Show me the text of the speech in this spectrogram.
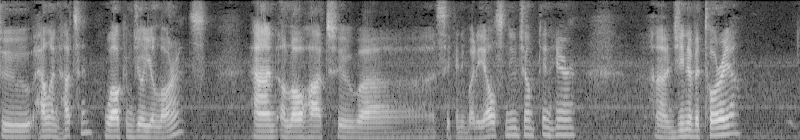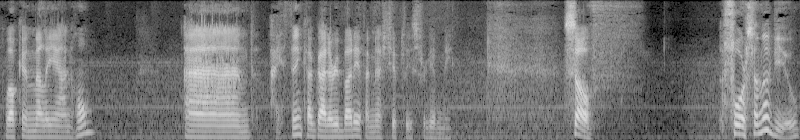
to Helen Hudson. Welcome Julia Lawrence. And aloha to, uh, let's see if anybody else new jumped in here. Uh, Gina Vittoria. Welcome Melianne home. And I think I've got everybody. If I missed you, please forgive me. So, for some of you,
